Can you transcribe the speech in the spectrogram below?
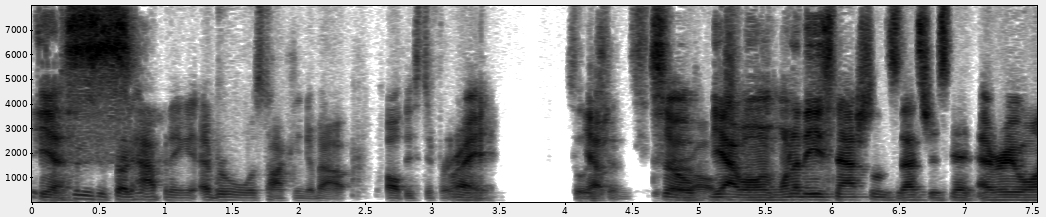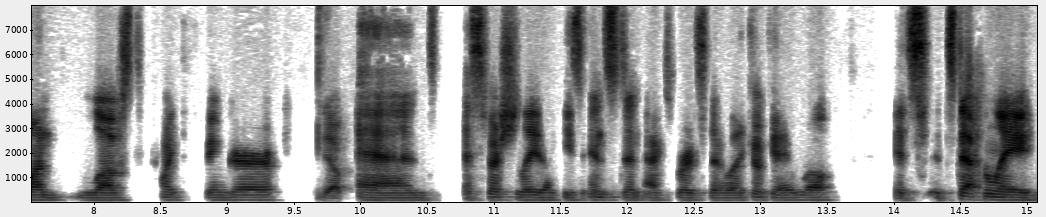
As yes. soon as it started happening, everyone was talking about all these different Right. solutions. They're So, yeah, well, one of these national disasters hit, everyone loves to point the finger. Yep. And especially like these instant experts, they're like, okay, well, it's it's definitely,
